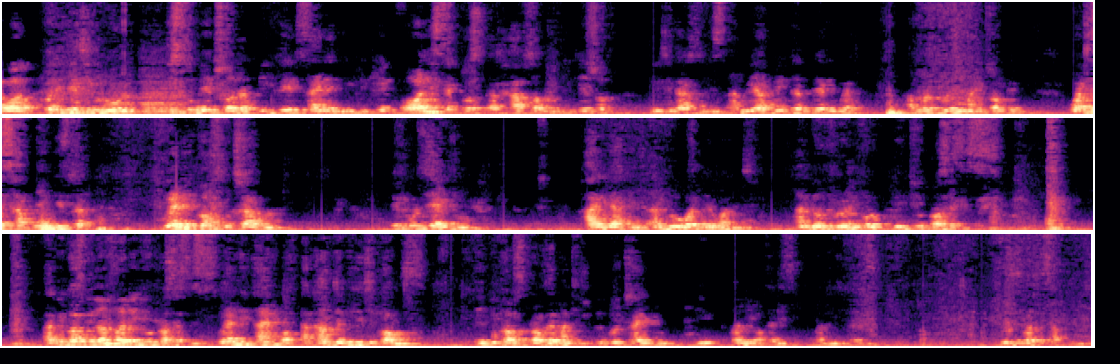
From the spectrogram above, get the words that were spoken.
our coordinating role is to make sure that we create synergy between all the sectors that have some implication with regards to this, and we are doing that very well. I'm not blowing my trumpet. What is happening is that when it comes to travel, people tend to hijack it and do what they want, and don't follow the due processes. And because we don't follow the due processes, when the time of accountability comes, it becomes problematic. People try to be on the offensive. This is what is happening.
